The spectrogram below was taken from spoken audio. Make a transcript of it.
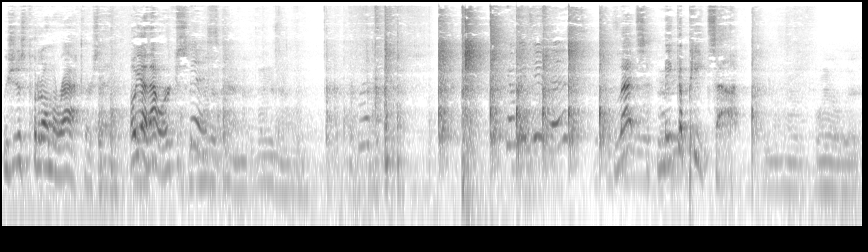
We should just put it on the rack. They're saying. Oh yeah, that works. This. pan. Don't use that one. What? Can we do this? let's make a pizza. We don't have foil with.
